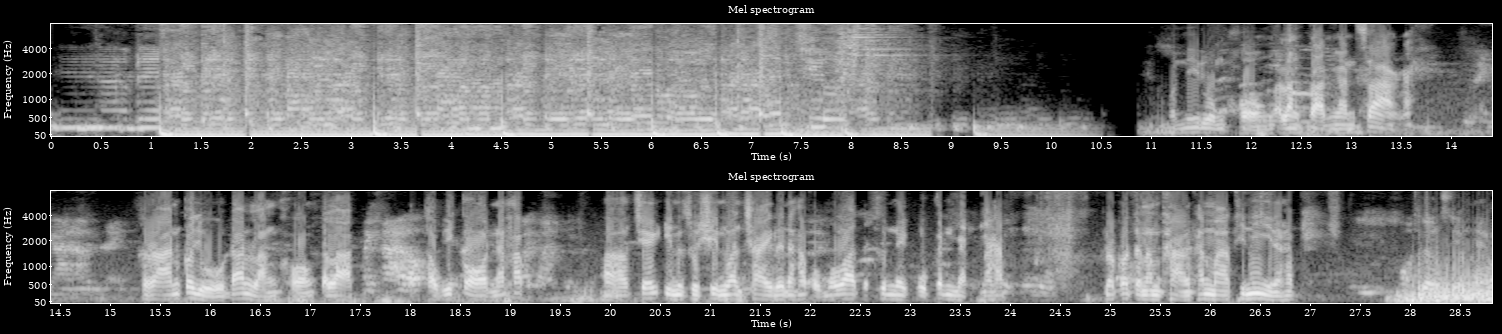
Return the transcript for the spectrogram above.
นนี้ลงของอลังการงานสร้างนะ ร้านก็อยู่ด้านหลังของตลาดทวิกรนะครับเช็คอินสุชินวันชัยเลยนะครับ ผมเพราะว่าจะขึ้นใน Google Map นะครับ แล้วก็จะนำทางท่านมาที่นี่นะครับ เครื่องเสียงแนว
